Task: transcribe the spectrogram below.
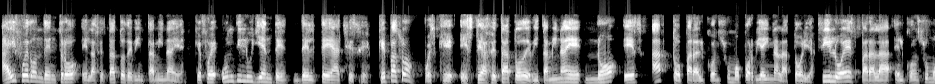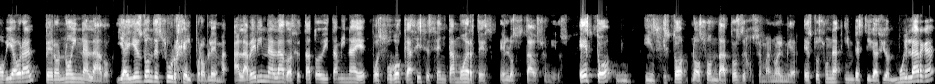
Ahí fue donde entró el acetato de vitamina E, que fue un diluyente del THC. ¿Qué pasó? Pues que este acetato de vitamina E no es apto para el consumo por vía inhalatoria. Sí lo es para la, el consumo vía oral, pero no inhalado. Y ahí es donde surge el problema. Al haber inhalado acetato de vitamina E, pues hubo casi 60 muertes en los Estados Unidos. Esto Insisto, no son datos de José Manuel Mier. Esto es una investigación muy larga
